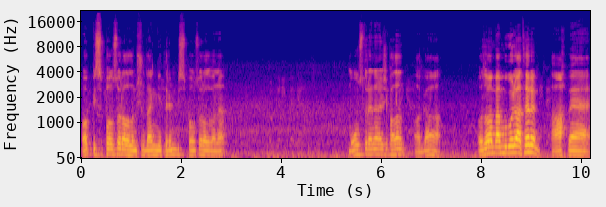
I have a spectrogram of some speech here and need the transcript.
Hop bir sponsor alalım şuradan getirin bir sponsor al bana. Monster Enerji falan. Aga. O zaman ben bu golü atarım. Ah be.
